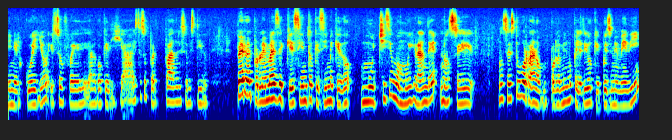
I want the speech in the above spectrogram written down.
en el cuello. Eso fue algo que dije, ah, está súper padre ese vestido. Pero el problema es de que siento que sí me quedó muchísimo, muy grande. No sé, no sé, estuvo raro. Por lo mismo que les digo que pues me medí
